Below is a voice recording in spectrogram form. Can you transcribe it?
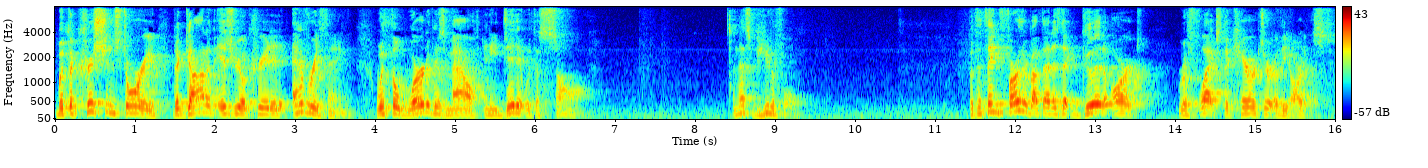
But the Christian story, the God of Israel created everything with the word of his mouth, and he did it with a song. And that's beautiful. But the thing further about that is that good art reflects the character of the artist.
